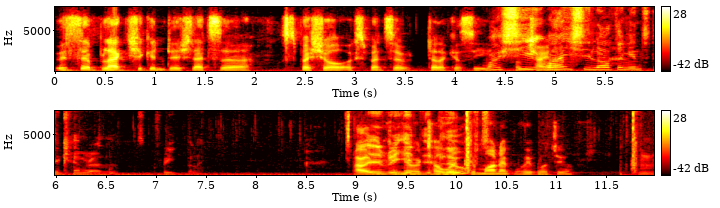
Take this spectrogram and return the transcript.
It's a black chicken dish. That's a special, expensive delicacy Why is she? China. Why is she laughing into the camera? That's creepy. Oh, it, You re- can never it, it tell what demonic people do. Hmm.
